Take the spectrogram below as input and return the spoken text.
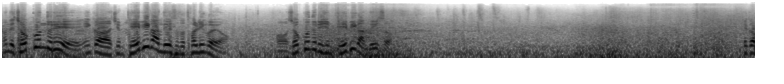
근데 적군들이 그러니까 지금 대비가 안 돼 있어서 털린 거예요. 어 적군들이 지금 대비가 안 돼 있어 그러니까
